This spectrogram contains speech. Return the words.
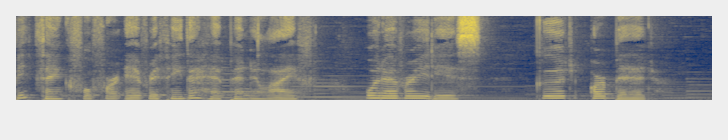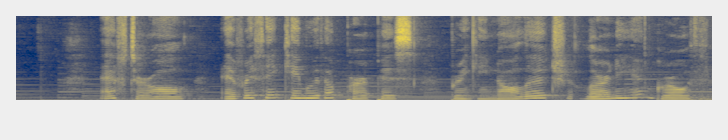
Be thankful for everything that happened in life, whatever it is, good or bad. After all, everything came with a purpose, bringing knowledge, learning, and growth.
